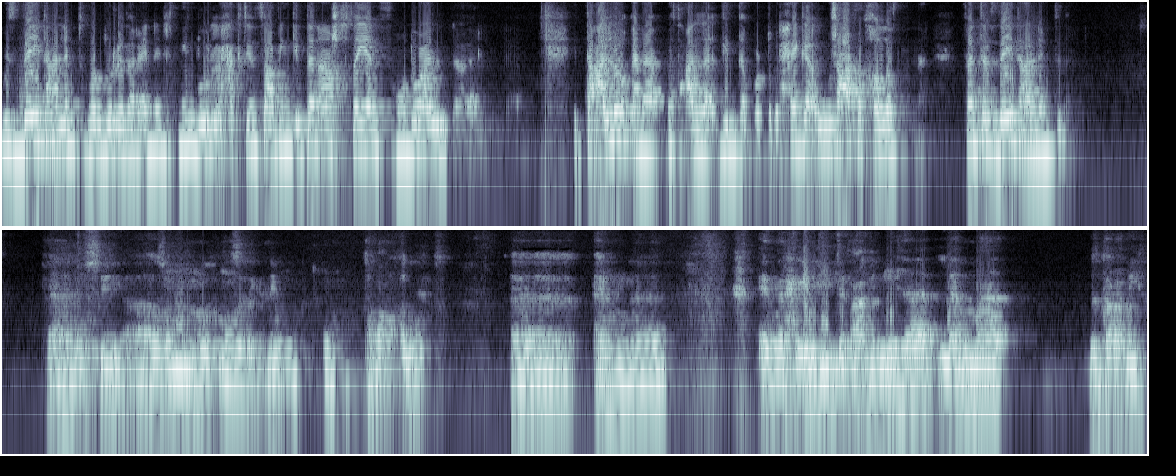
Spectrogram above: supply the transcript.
وإزاي اتعلمت برضو الرضا؟ لأن الاثنين دول حاجتين صعبين جدا. أنا شخصيا في موضوع ال- التعلق أنا بتعلق جدا برضو بالحاجة ومش عارفة أتخلص منها. فأنت إزاي اتعلمت ده؟ آه، بصي أظن من وجهة نظري يعني ممكن تكون طبعا غلط آه، إن إن الحاجات دي بتتعلميها لما بتجربيها.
